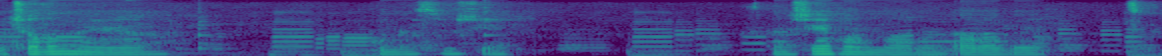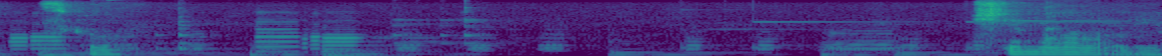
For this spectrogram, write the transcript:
Bu çalınmıyor ya. Bu nasıl bir şey? Sen şey yapalım bari arabaya sık- sıkalım. İşlem arabaya.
